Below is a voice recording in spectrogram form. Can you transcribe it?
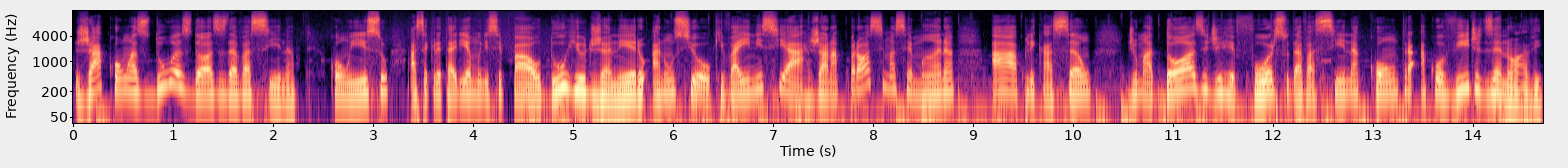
já com as duas doses da vacina. Com isso, a Secretaria Municipal do Rio de Janeiro anunciou que vai iniciar já na próxima semana a aplicação de uma dose de reforço da vacina contra a Covid-19.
